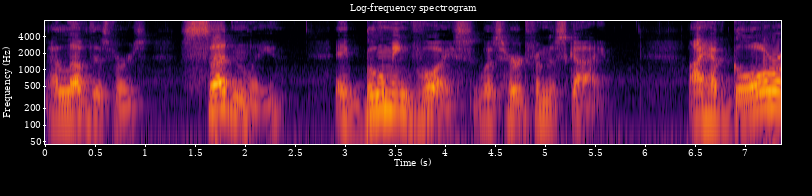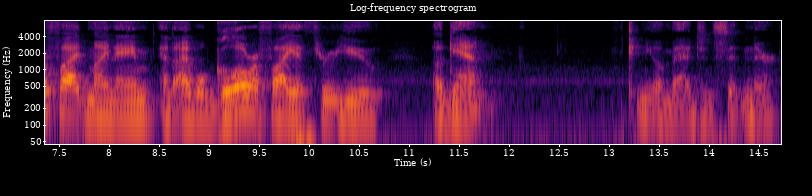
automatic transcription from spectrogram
I love this verse, suddenly a booming voice was heard from the sky. I have glorified my name, and I will glorify it through you again. Can you imagine sitting there?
